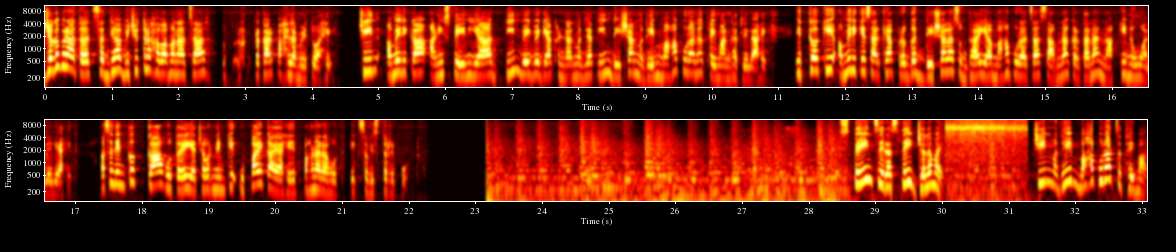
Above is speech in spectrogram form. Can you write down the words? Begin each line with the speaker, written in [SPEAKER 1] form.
[SPEAKER 1] जगभरातच सध्या विचित्र हवामानाचा प्रकार पाहायला मिळतो आहे. चीन अमेरिका आणि स्पेन या तीन वेगवेगळ्या खंडांमधल्या तीन देशांमध्ये महापुरानं थैमान घातलेलं आहे. इतकं की अमेरिकेसारख्या प्रगत देशाला सुद्धा या महापुराचा सामना करताना नाकी नऊ आलेले आहेत. असं नेमकं का होतंय? याच्यावर नेमके उपाय काय आहेत? पाहणार आहोत एक सविस्तर रिपोर्ट. स्पेनचे रस्ते जलमय. चीनमध्ये महापुराचं थैमान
